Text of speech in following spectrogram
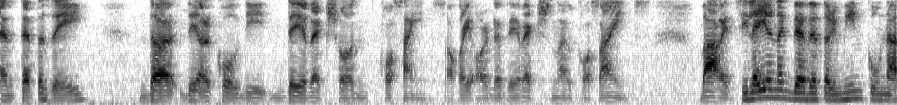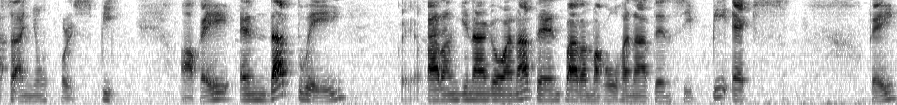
and theta z, the, they are called the direction cosines. Okay? Or the directional cosines. Bakit? Sila yung nagde-determine kung nasaan yung force P. Okay? And that way, okay, parang ginagawa natin para makuha natin si PX, okay,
